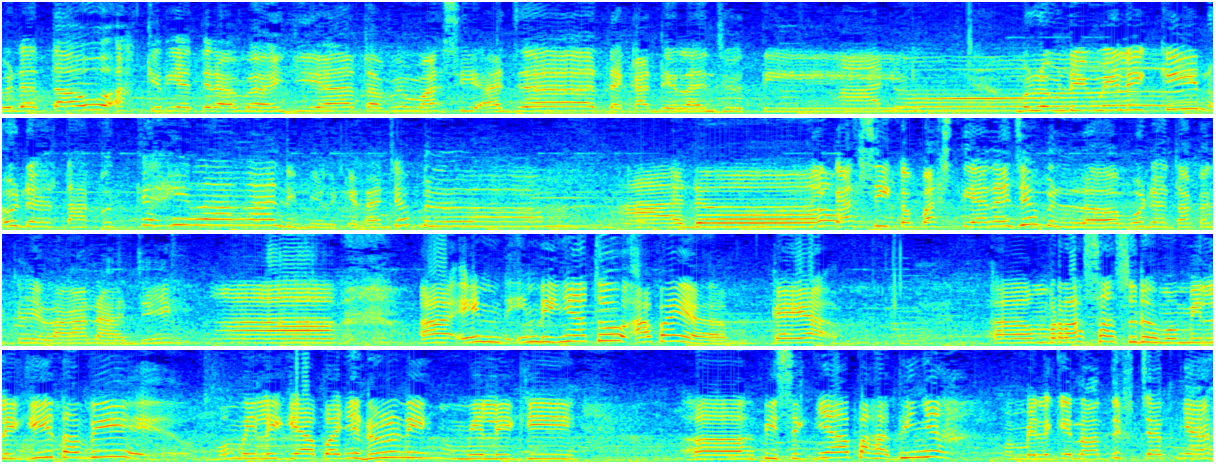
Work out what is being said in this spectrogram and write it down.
Udah tahu akhirnya tidak bahagia tapi masih aja tekad dilanjutin. Aduh. Belum dimilikin udah takut kehilangan, dimilikin aja belum. Aduh. Dikasih kepastian aja belum, udah takut kehilangan aja. Uh, uh, intinya tuh apa ya? Kayak uh, merasa sudah memiliki tapi memiliki apanya dulu nih memiliki uh, fisiknya apa hatinya memiliki notif chatnya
